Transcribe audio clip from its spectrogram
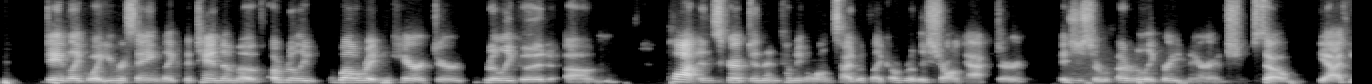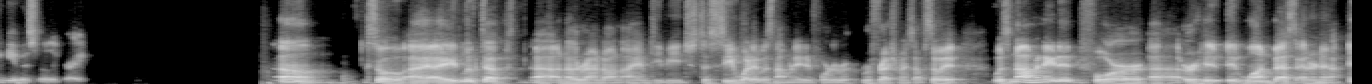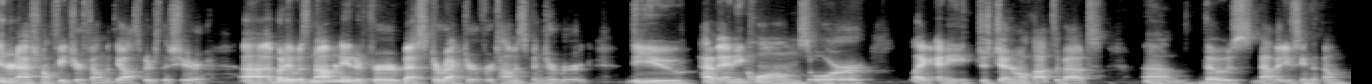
Dave, like what you were saying, like the tandem of a really well written character, really good um, plot and script, and then coming alongside with like a really strong actor is just a, a really great marriage. So yeah, I think it was really great. Um, so I, I looked up uh, another round on IMDb just to see what it was nominated for to re- refresh myself. So it was nominated for, uh, or it, it won Best Interna- International Feature Film at the Oscars this year uh, but it was nominated for Best Director for Thomas Vinterberg. Do you have any qualms or like any just general thoughts about um, those now that you've seen the film?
